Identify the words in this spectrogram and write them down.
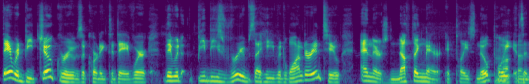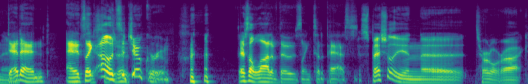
there would be joke rooms, according to Dave, where they would be these rooms that he would wander into, and there's nothing there. It plays no point. it's a there. dead end, and it's like, just a oh, it's a joke room. there's a lot of those linked to the Past. Especially in uh, Turtle Rock.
